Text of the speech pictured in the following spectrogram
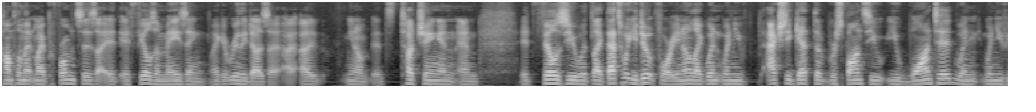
compliment my performances, I, it, it feels amazing. Like it really does. I, I, I, you know, it's touching and and it fills you with like that's what you do it for. You know, like when when you actually get the response you you wanted, when when you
